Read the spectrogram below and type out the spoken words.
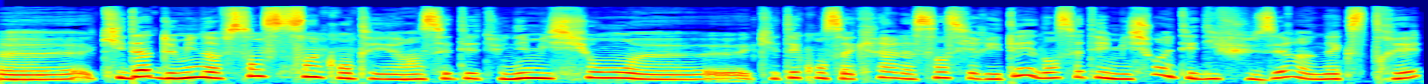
euh, qui date de 1951. C'était une émission euh, qui était consacrée à la sincérité et dans cette émission était diffusé un extrait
